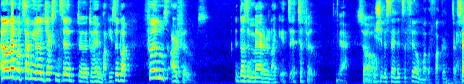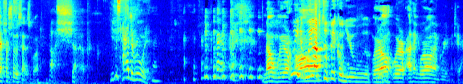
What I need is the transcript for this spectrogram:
And I like what Samuel L. Jackson said to, to him. Like he said, like films are films. It doesn't matter. Like it's it's a film. Yeah. So You should have said it's a film, motherfucker. That's Except for what you should Suicide Squad. have. Oh, shut up! You just had to ruin it. No, we are we, all. we love to pick on you. We're all. We're. I think we're all in agreement here.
